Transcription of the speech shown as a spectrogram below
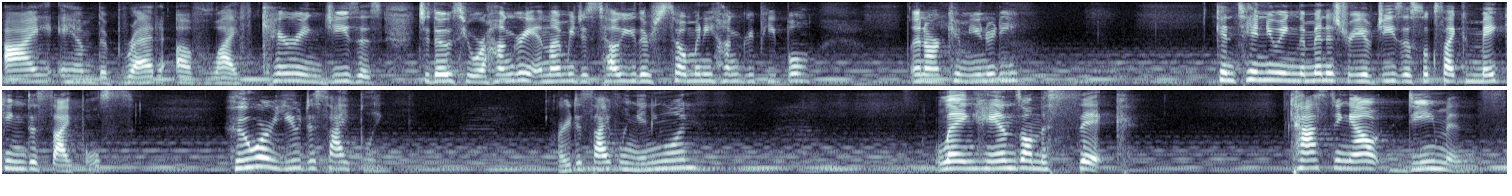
I am the bread of life, carrying Jesus to those who are hungry. And let me just tell you, there's so many hungry people in our community. Continuing the ministry of Jesus looks like making disciples. Who are you discipling? Are you discipling anyone? Laying hands on the sick, casting out demons,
